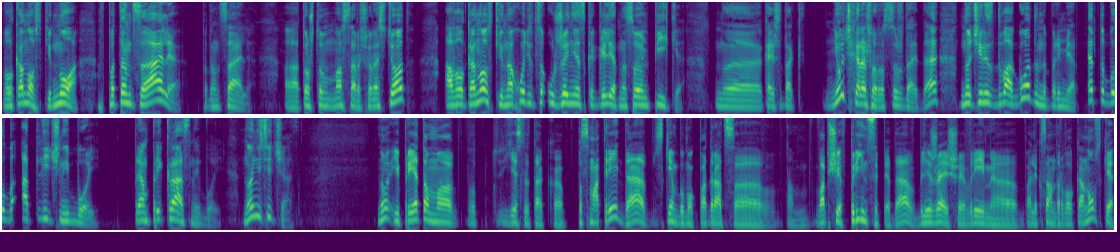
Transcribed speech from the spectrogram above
Волконовский. Но в потенциале, потенциале, э, то, что Мавсар еще растет, а Волконовский находится уже несколько лет на своем пике. Э, конечно, так не очень хорошо рассуждать, да, но через два года, например, это был бы отличный бой. Прям прекрасный бой. Но не сейчас. Ну и при этом, а, вот, если так а, посмотреть, да, с кем бы мог подраться там, вообще в принципе, да, в ближайшее время Александр Волконовский,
